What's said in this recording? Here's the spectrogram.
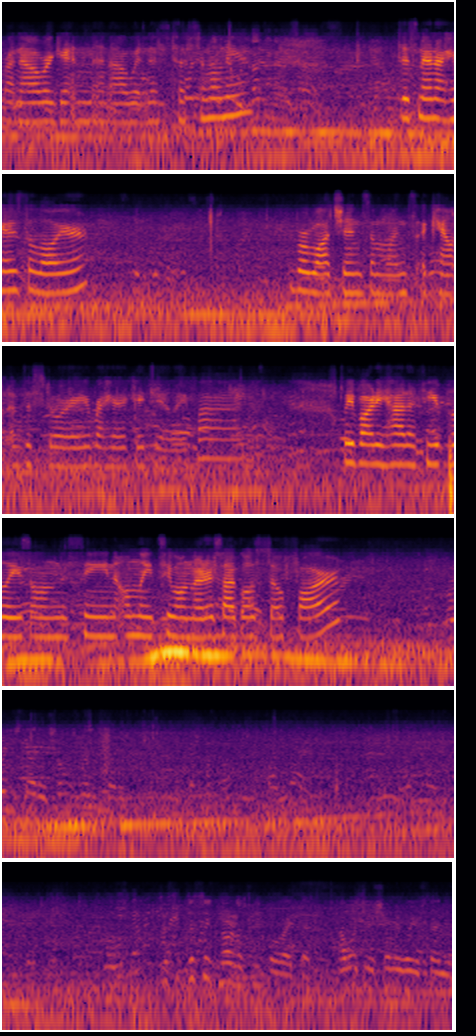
Right now we're getting an eyewitness testimony. This man right here is the lawyer. We're watching someone's account of the story right here at KTLA 5. We've already had a few police on the scene, only two on motorcycles so far. Where you studying? Show us where you studying. Well, Just, just ignore those people right there. I want you to show me where you're standing.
